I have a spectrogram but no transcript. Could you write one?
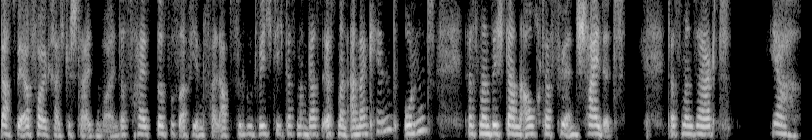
dass wir erfolgreich gestalten wollen. Das heißt, das ist auf jeden Fall absolut wichtig, dass man das erstmal anerkennt und dass man sich dann auch dafür entscheidet, dass man sagt, ja,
